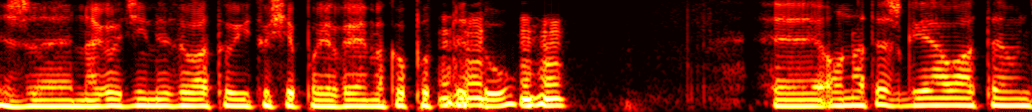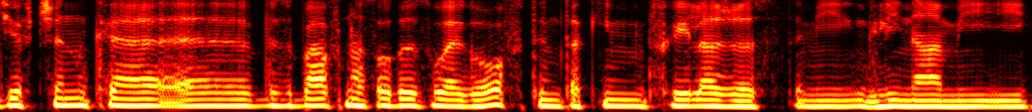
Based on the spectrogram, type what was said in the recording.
Że Narodziny Zła tu i tu się pojawiają jako podtytuł. Mm -hmm. E, ona też grała tę dziewczynkę e, Zbaw nas ode złego w tym takim thrillerze z tymi glinami i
